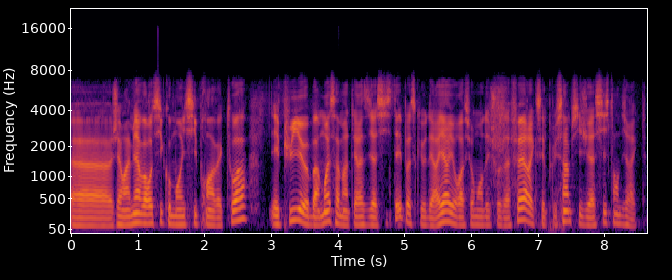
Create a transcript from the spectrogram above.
Euh, j'aimerais bien voir aussi comment il s'y prend avec toi. Et puis, euh, bah, moi, ça m'intéresse d'y assister parce que derrière, il y aura sûrement des choses à faire et que c'est plus simple si j'y assiste en direct.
